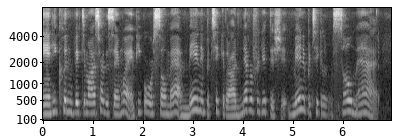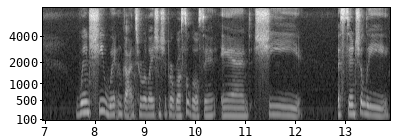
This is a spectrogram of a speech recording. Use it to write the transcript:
and he couldn't victimize her the same way. And people were so mad. Men in particular, I'll never forget this shit. Men in particular were so mad when she went and got into a relationship with Russell Wilson and she essentially,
